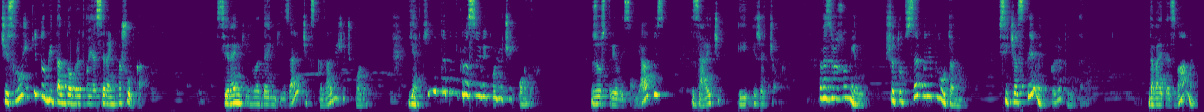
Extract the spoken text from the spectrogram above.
Чи служить і тобі так добре твоя сіренька шубка? Сіренький гладенький зайчик сказав їжачкові. Який у тебе некрасивий колючий одяг. Зустрілися якось зайчик і їжачок. Ви зрозуміли, що тут все переплутано, всі частини переплутані. Давайте з вами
